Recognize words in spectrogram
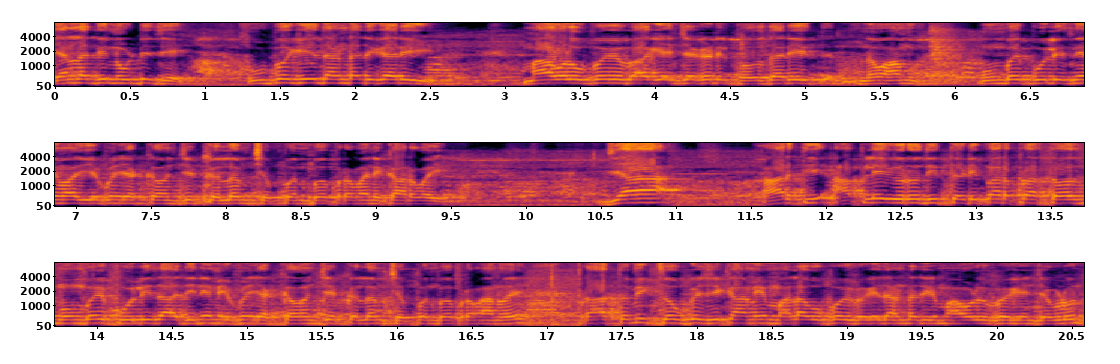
यांना ती नोटीस आहे. उपगीय दंडाधिकारी मावळ उपविभाग यांच्याकडील फौजदारी नव मुंबई पोलीस नियमा एकोणीसशे एक्कावन्नचे कलम छप्पन ब प्रमाणे कारवाई. ज्या आरती आपले विरोधी तडीपार प्रस्तावात मुंबई पोलीस अधिनियम एकोणीशे एक्कावन्नचे कलम छप्पन ब प्रमाणे प्राथमिक चौकशी कामे मला उपविभागीय दंडाधिकारी मावळ विभाग यांच्याकडून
